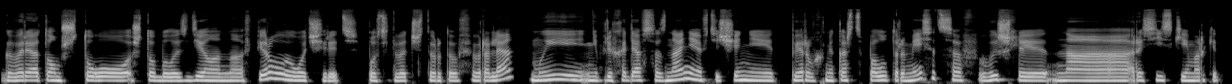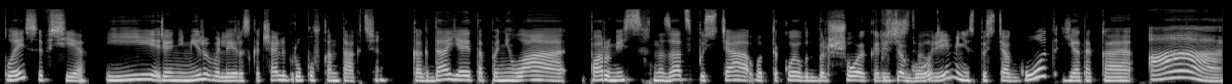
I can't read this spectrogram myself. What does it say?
Говоря о том, что, что было сделано в первую очередь после 24 февраля, мы, не приходя в сознание, в течение первых, мне кажется, полутора месяцев вышли на российские маркетплейсы все и реанимировали и раскачали группу ВКонтакте. Когда я это поняла пару месяцев назад, спустя вот такое вот большое количество спустя год? времени, спустя год, я такая, а,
